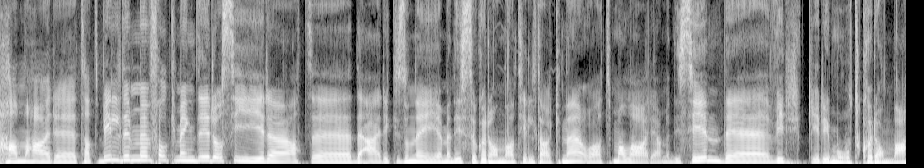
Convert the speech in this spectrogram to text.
Han har eh, tatt bilder med folkemengder og sier eh, at eh, det er ikke så nøye med disse koronatiltakene, og at malariamedisin det virker imot korona,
